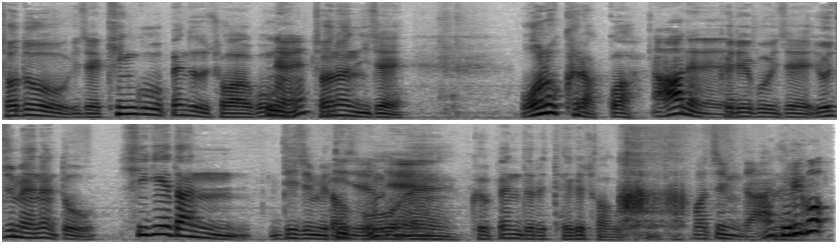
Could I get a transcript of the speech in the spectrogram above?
저도 이제 King Gnu 밴드도 좋아하고, 네. 저는 이제 ONE OK ROCK과 아. 그리고 이제 요즘에는 또 히게단디즘이라고 디즘, 예. 네, 그 밴드를 되게 좋아하고 있습니다. 멋집니다. 네. 그리고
